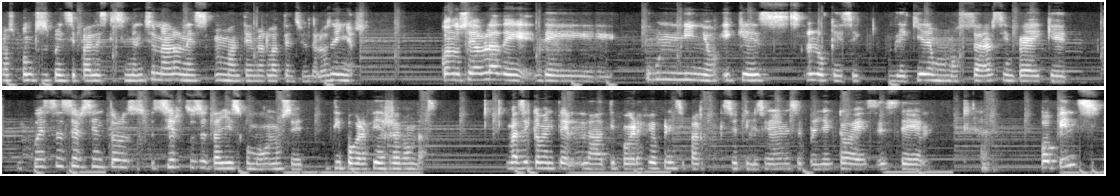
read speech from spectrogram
los puntos principales que se mencionaron es mantener la atención de los niños. Cuando se habla de, un niño y qué es lo que se le quiere mostrar, siempre hay que pues, hacer ciertos, ciertos detalles como, no sé, tipografías redondas básicamente la tipografía principal que se utilizaría en este proyecto es este Poppins,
